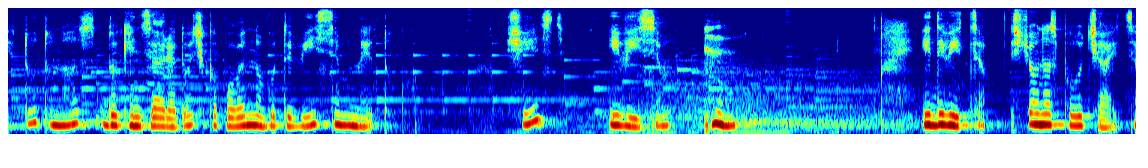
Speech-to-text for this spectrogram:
І тут у нас до кінця рядочка повинно бути 8 ниток. 6 і 8. І дивіться, що у нас виходить.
